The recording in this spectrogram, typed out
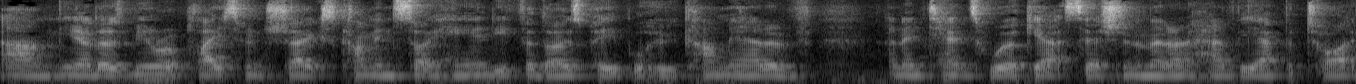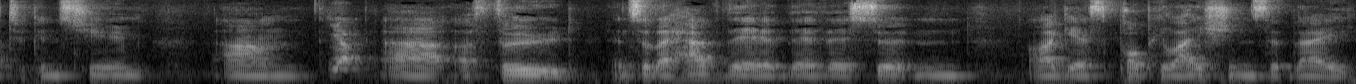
um, you know, those meal replacement shakes come in so handy for those people who come out of an intense workout session and they don't have the appetite to consume um, yep. uh, a food, and so they have their, their, their certain, I guess, populations that they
